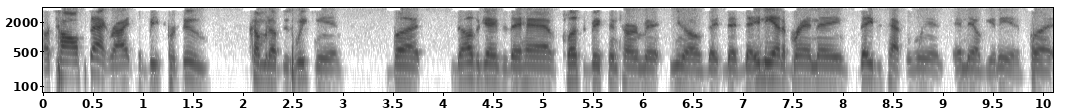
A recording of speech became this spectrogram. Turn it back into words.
a tall stack, right, to beat Purdue coming up this weekend. But the other games that they have, plus the Big Ten tournament, you know, they, they, the Indiana brand name, they just have to win and they'll get in. But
